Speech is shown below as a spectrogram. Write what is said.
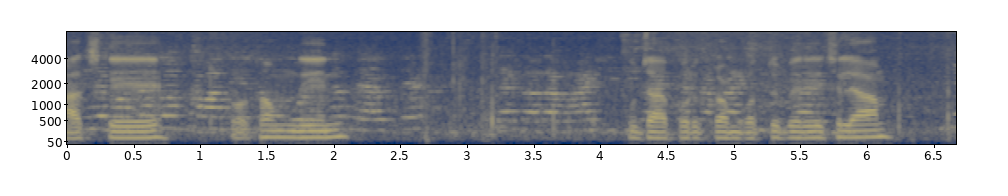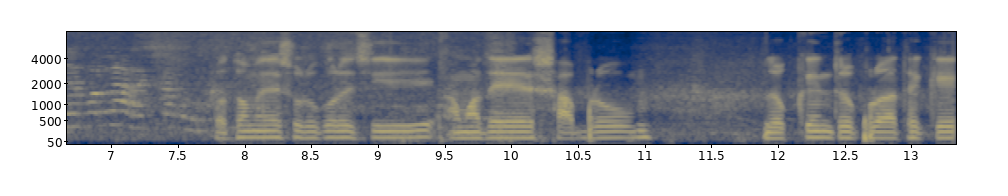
আজকে প্রথম দিন পূজা পরিক্রম করতে পেরেছিলাম। প্রথমে শুরু করেছি আমাদের সাবরুম দক্ষিণ ত্রিপুরা থেকে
